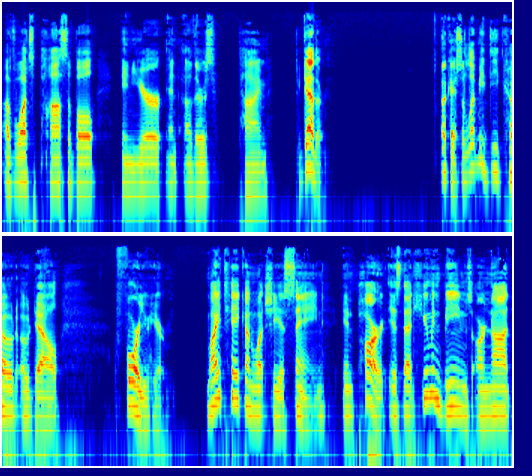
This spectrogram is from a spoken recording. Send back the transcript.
of what's possible in your and others' time together. Okay, so let me decode Odell for you here. My take on what she is saying, in part, is that human beings are not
